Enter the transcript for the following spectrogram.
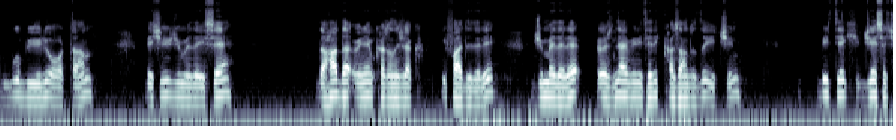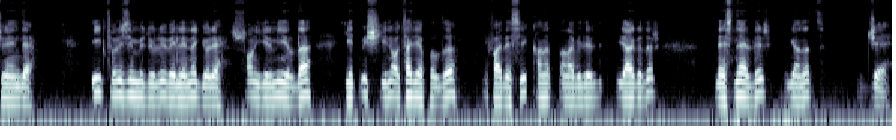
bu büyülü ortam. Beşinci cümlede ise daha da önem kazanacak ifadeleri cümlelere öznel bir nitelik kazandırdığı için bir tek C seçeneğinde İl Turizm Müdürlüğü verilerine göre son 20 yılda 70 yeni otel yapıldı ifadesi kanıtlanabilir yargıdır. Nesneldir. Yanıt C.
